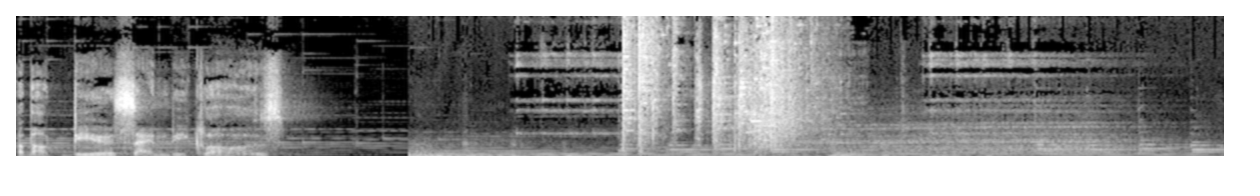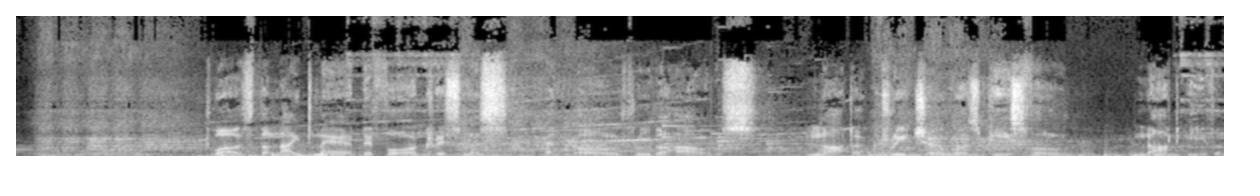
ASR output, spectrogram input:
about dear Sandy Claus. Twas the nightmare before Christmas, and all through the house. Not a creature was peaceful, not even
